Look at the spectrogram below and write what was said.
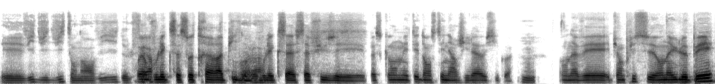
Et vite, vite, vite, on a envie de le faire. on voulait que ça soit très rapide, on voulait que ça, ça fuse, et... parce qu'on était dans cette énergie-là aussi. Quoi. Mmh. On avait... Et puis en plus, on a eu l'EP,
